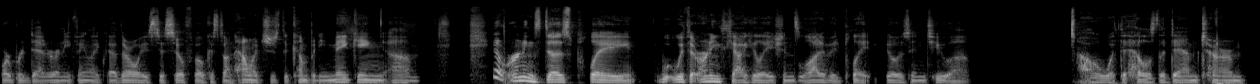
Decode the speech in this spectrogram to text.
corporate debt or anything like that. They're always just so focused on how much is the company making. Um, you know, earnings does play with the earnings calculations. A lot of it play goes into, um, oh, what the hell is the damn term?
